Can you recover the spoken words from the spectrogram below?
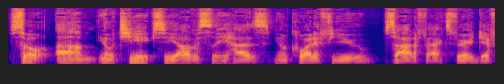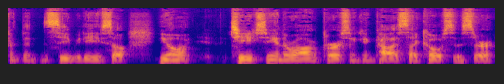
So, um, you know, THC obviously has, you know, quite a few side effects, very different than CBD. So, you know, THC in the wrong person can cause psychosis or,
